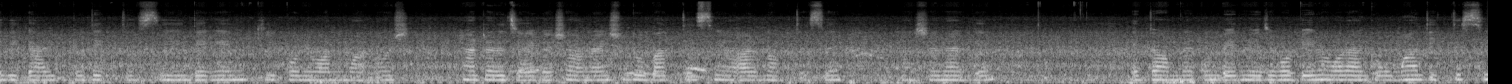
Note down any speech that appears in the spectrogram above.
এদিকে আরেকটু দেখতেছি। দেখেন কি পরিমাণ মানুষ হাঁটার জায়গা। সবাই শুধু বাঁধতেছে আর ভাবতেছে আসার আগে এতো আমরা এখন বের হয়ে যাব। বের হওয়ার আগে মা দেখতেছি,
